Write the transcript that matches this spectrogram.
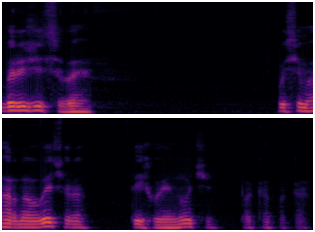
Бережіть себе. Усім гарного вечора, тихої ночі. Пока-пока.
